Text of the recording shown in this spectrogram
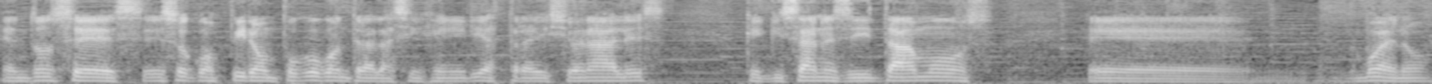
Entonces eso conspira un poco contra las ingenierías tradicionales que quizás necesitamos, eh, bueno,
